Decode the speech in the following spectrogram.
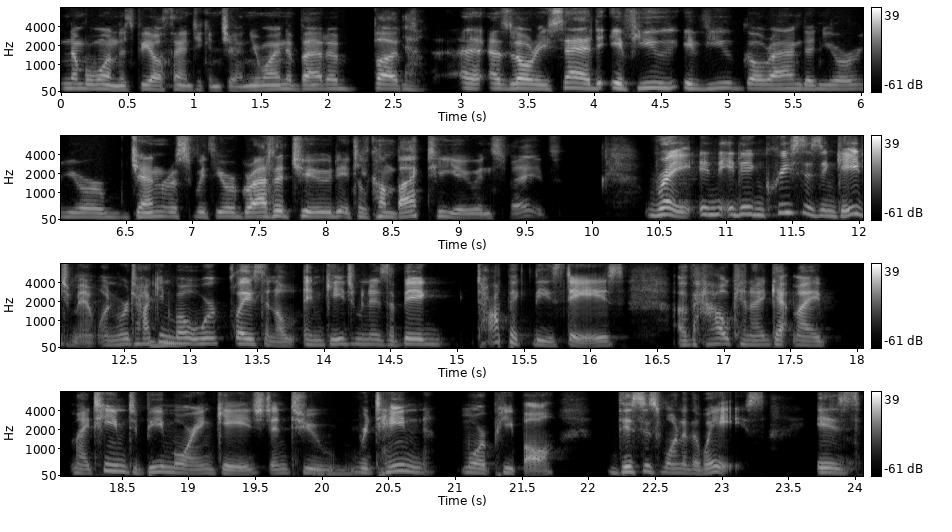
number one, let's be authentic and genuine about it, but. Yeah. uh, As Lori said, if you if you go around and you're you're generous with your gratitude, it'll come back to you in spades. Right. And it increases engagement when we're talking Mhm. about workplace and uh, engagement is a big topic these days of how can I get my my team to be more engaged and to Mhm. retain more people. This is one of the ways is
